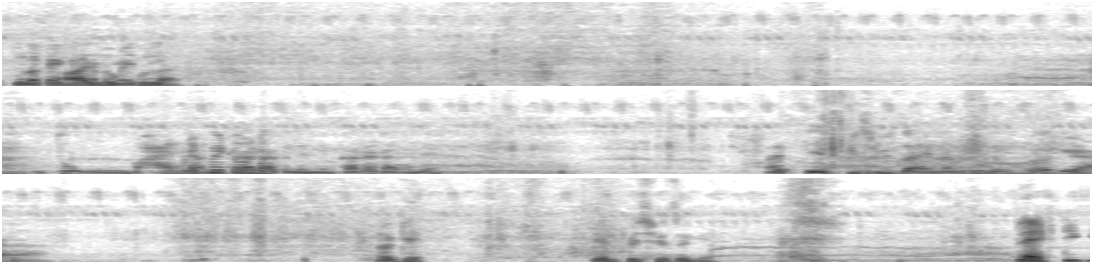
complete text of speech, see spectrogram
तुला काय घालून माहिती तू बाहेर पेटवून टाकले. मी काय टाकले अरे तेल पिशवीच आहे ना म्हणून हो घ्या. हो घे. तेल पिशवीच घे. प्लॅस्टिक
